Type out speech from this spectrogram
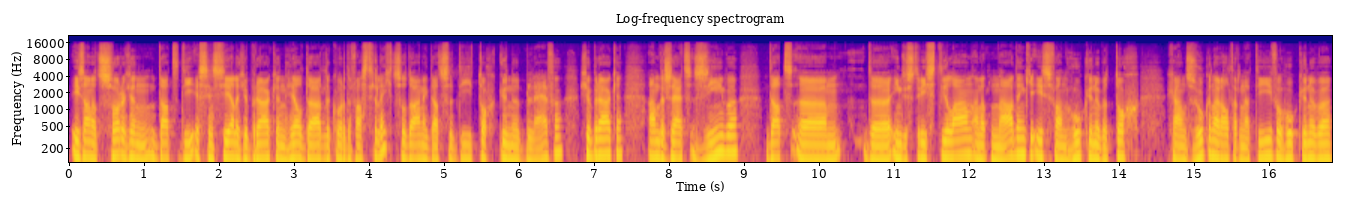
is aan het zorgen dat die essentiële gebruiken heel duidelijk worden vastgelegd, zodanig dat ze die toch kunnen blijven gebruiken. Anderzijds zien we dat uh, de industrie stilaan aan het nadenken is van hoe kunnen we toch gaan zoeken naar alternatieven. Hoe kunnen we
